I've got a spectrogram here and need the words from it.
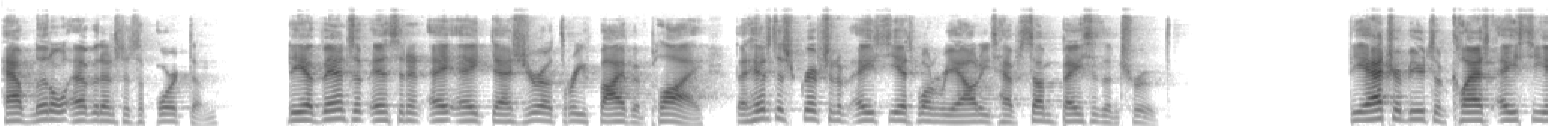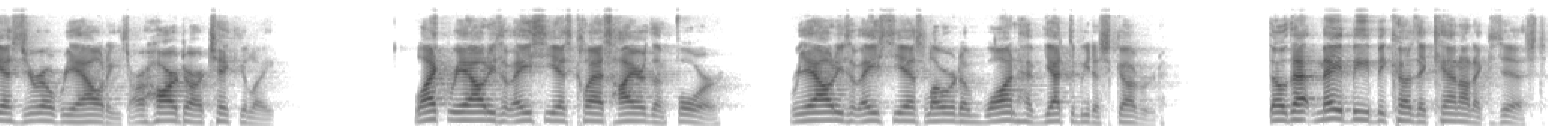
have little evidence to support them, the events of Incident A8-035 imply that his description of ACS-1 realities have some basis in truth. The attributes of Class ACS-0 realities are hard to articulate. Like realities of ACS class higher than 4, realities of ACS lower than 1 have yet to be discovered, though that may be because they cannot exist.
